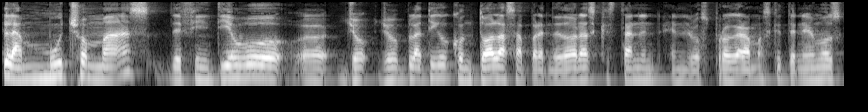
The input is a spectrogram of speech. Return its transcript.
La mucho más, definitivo, eh, yo, yo platico con todas las aprendedoras que están en, los programas que tenemos,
